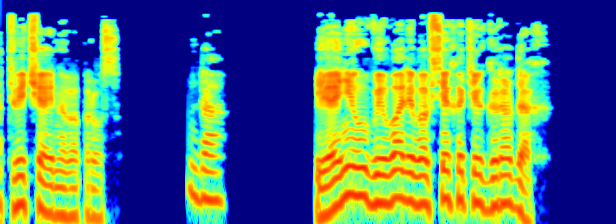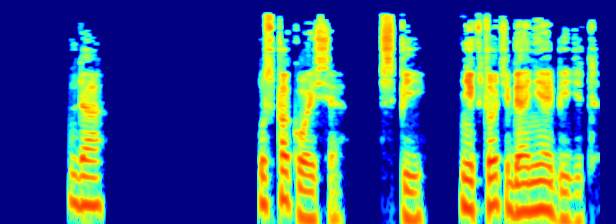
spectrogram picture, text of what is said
Отвечай на вопрос. Да. И они убивали во всех этих городах? Да. Успокойся, спи, никто тебя не обидит.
